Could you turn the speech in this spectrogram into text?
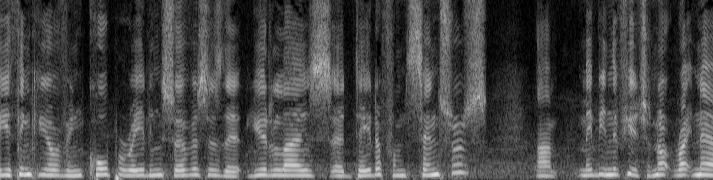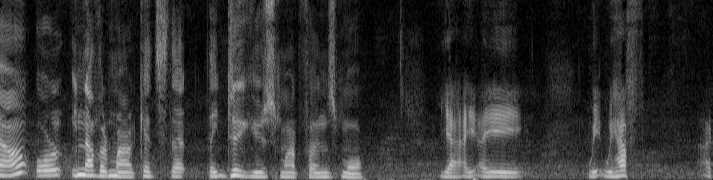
you thinking of incorporating services that utilize uh, data from sensors um, maybe in the future, not right now, or in other markets that they do use smartphones more? Yeah, I, I, we, we have a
